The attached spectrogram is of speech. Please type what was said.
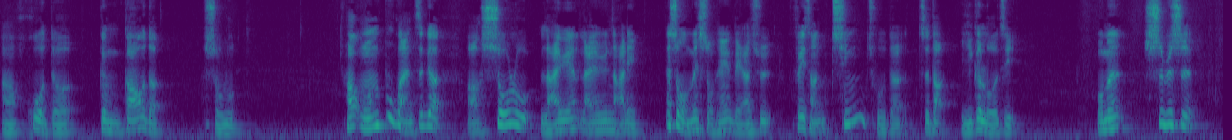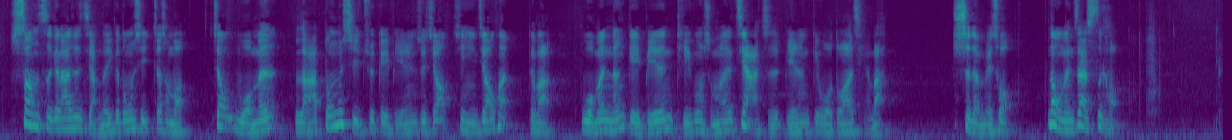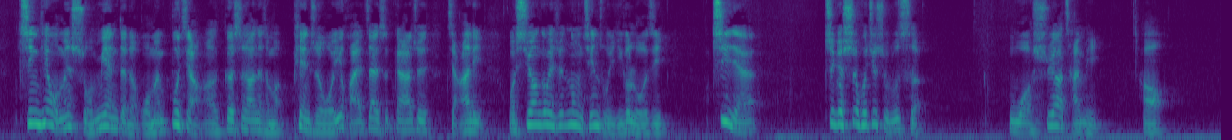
啊，获得更高的收入。好，我们不管这个啊收入来源来源于哪里，但是我们首先得要去。非常清楚的知道一个逻辑，我们是不是上次跟大家去讲的一个东西叫什么？叫我们拿东西去给别人去交进行交换，对吧？我们能给别人提供什么样的价值，别人给我多少钱吧？是的，没错。那我们再思考，今天我们所面对的，我们不讲啊各式各样的什么骗局，我一会儿再次跟大家去讲案例。我希望各位去弄清楚一个逻辑，既然这个社会就是如此，我需要产品，好，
